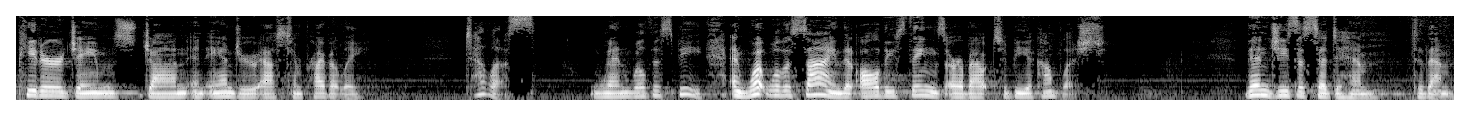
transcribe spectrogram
Peter, James, John, and Andrew asked him privately, Tell us, when will this be? And what will the sign that all these things are about to be accomplished? Then Jesus said to him, to them,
